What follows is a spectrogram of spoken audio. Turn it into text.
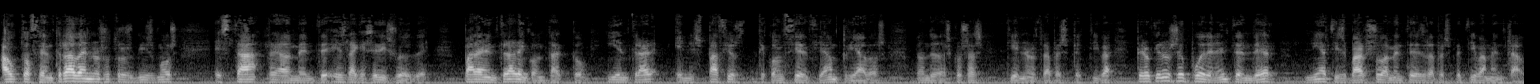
autocentrada en nosotros mismos, está realmente, es la que se disuelve para entrar en contacto y entrar en espacios de conciencia ampliados donde las cosas tienen otra perspectiva, pero que no se pueden entender ni atisbar solamente desde la perspectiva mental.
